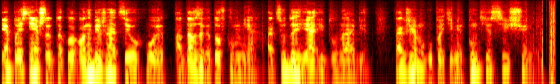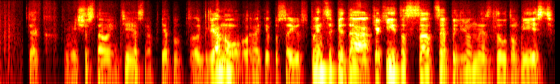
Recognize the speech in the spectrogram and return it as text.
Я поясняю, что это такое. Он обижается и уходит, отдав заготовку мне. Отсюда я иду на обед. Также я могу пойти в медпункт, если еще нет. Так, мне сейчас стало интересно. Я тут глянул ракету «Союз». В принципе, да, какие-то ассоциации определенные с Дылдом есть.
